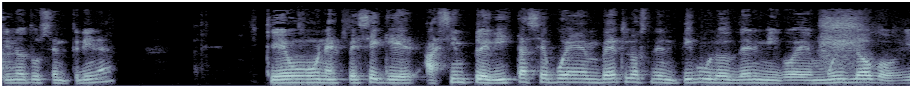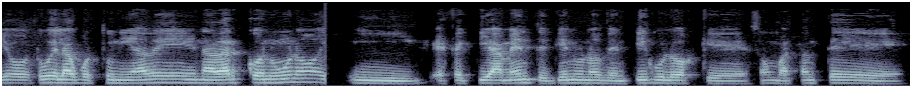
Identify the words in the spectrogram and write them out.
sino tu centrina, que es una especie que a simple vista se pueden ver los dentículos dérmicos, es muy loco. Yo tuve la oportunidad de nadar con uno y efectivamente tiene unos dentículos que son bastante,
